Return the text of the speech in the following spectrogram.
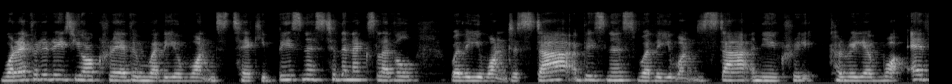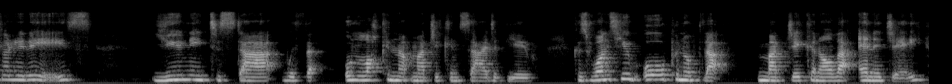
whatever it is you're craving, whether you're wanting to take your business to the next level, whether you want to start a business, whether you want to start a new cre- career, whatever it is, you need to start with the, unlocking that magic inside of you. Because once you open up that magic and all that energy,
